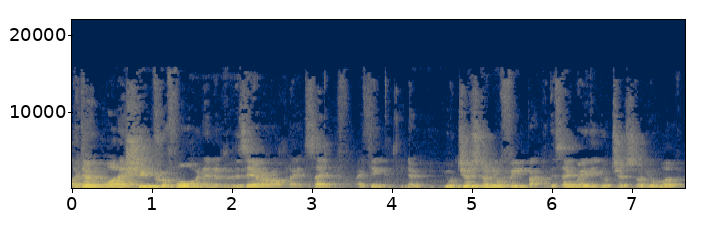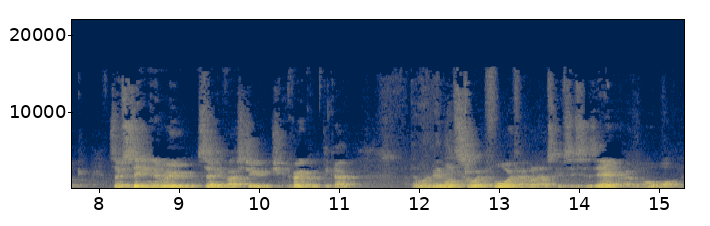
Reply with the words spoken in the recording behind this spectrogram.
I don't want to shoot for a four and end up with a zero, I'll play it safe. I think, you know, you're judged on your feedback in the same way that you're judged on your work. So sitting in a room, certainly with our students, you can very quickly go, I want to be the one to score it four if everyone else gives this a zero or one.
